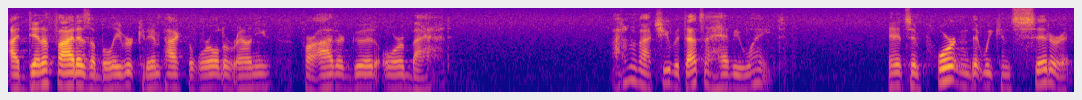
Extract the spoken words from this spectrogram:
identified as a believer, could impact the world around you for either good or bad? I don't know about you, but that's a heavy weight. And it's important that we consider it.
